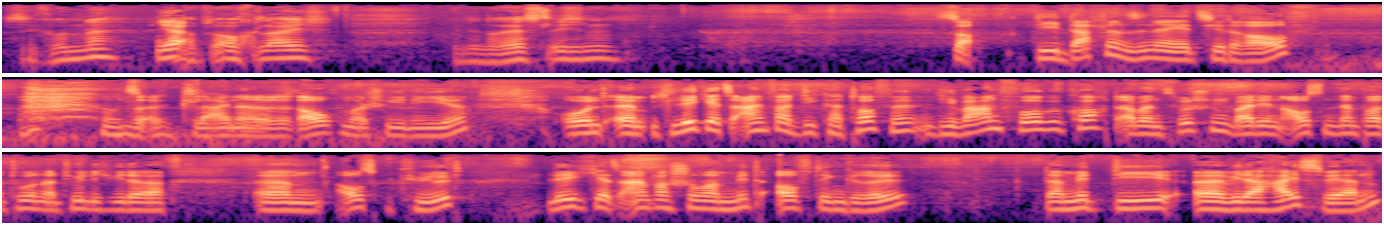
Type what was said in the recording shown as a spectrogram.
Sekunde. Ja. Ich hab's auch gleich. Mit den restlichen. So, die Datteln sind ja jetzt hier drauf. Unsere kleine Rauchmaschine hier. Und ähm, ich lege jetzt einfach die Kartoffeln, die waren vorgekocht, aber inzwischen bei den Außentemperaturen natürlich wieder ähm, ausgekühlt. Lege ich jetzt einfach schon mal mit auf den Grill, damit die äh, wieder heiß werden.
